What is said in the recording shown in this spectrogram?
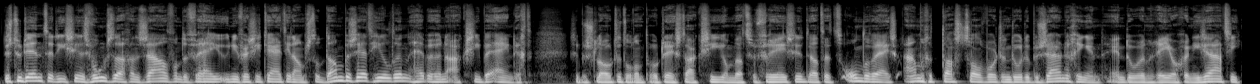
De studenten die sinds woensdag een zaal van de Vrije Universiteit in Amsterdam bezet hielden, hebben hun actie beëindigd. Ze besloten tot een protestactie omdat ze vrezen dat het onderwijs aangetast zal worden door de bezuinigingen en door een reorganisatie.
